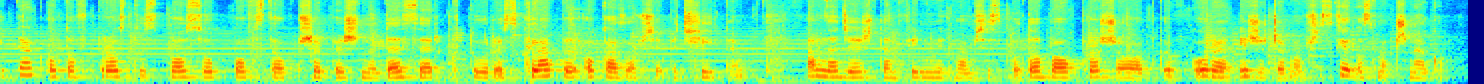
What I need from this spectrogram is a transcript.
I tak oto w prosty sposób powstał przepyszny deser, który z klapy okazał się być hitem. Mam nadzieję, że ten filmik Wam się spodobał. Proszę o łapkę w górę i życzę Wam wszystkiego smacznego.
